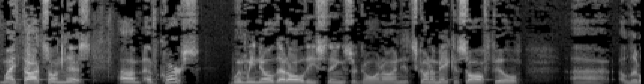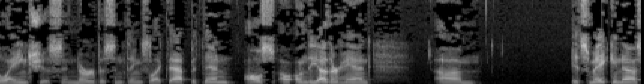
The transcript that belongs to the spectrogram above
my thoughts on this. Um, of course, when we know that all these things are going on, it's going to make us all feel uh, a little anxious and nervous and things like that. But then also, on the other hand, um, it's making us,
